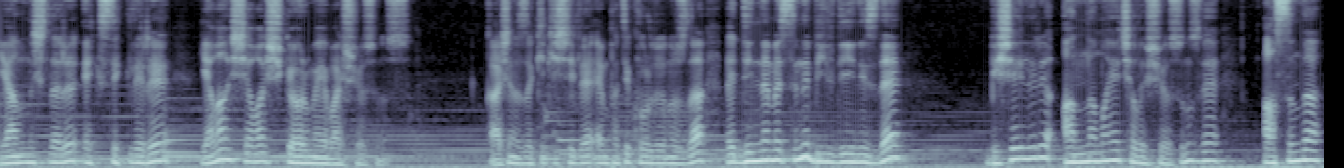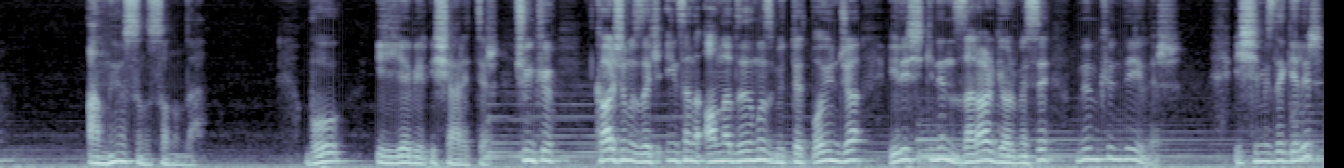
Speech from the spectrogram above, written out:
yanlışları, eksikleri yavaş yavaş görmeye başlıyorsunuz. Karşınızdaki kişiyle empati kurduğunuzda ve dinlemesini bildiğinizde bir şeyleri anlamaya çalışıyorsunuz ve aslında anlıyorsunuz sonunda. Bu iyiye bir işarettir. Çünkü karşımızdaki insanı anladığımız müddet boyunca ilişkinin zarar görmesi mümkün değildir. işimize gelir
